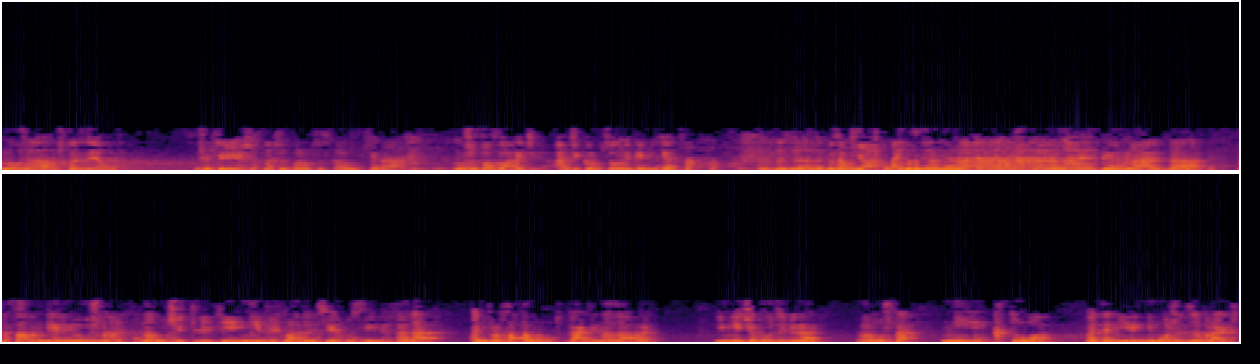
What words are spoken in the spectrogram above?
нужно что сделать? Ничего себе, я сейчас начал бороться с коррупцией. Может возглавить антикоррупционный комитет? За взятку. Не знают. Не знают, да. На самом деле нужно научить людей не прикладывать всех усилий. Тогда они просто отомрут, как динозавры. Им нечего будет забирать. Потому что никто в этом мире не может забрать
